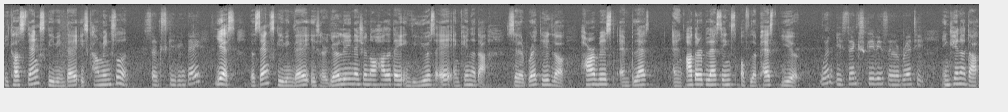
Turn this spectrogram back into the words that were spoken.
Because Thanksgiving Day is coming soon. Thanksgiving Day? Yes, the Thanksgiving Day is a yearly national holiday in the USA and Canada, celebrated the harvest and bless and other blessings of the past year. When is Thanksgiving celebrated? In Canada,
